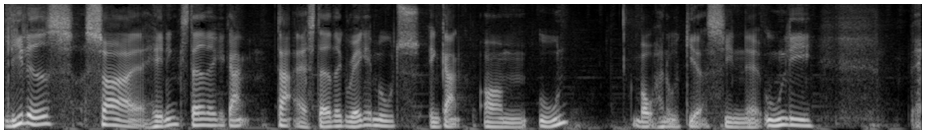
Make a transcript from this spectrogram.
Ligeledes så er Henning stadigvæk i gang. Der er stadigvæk Reggae Moods en gang om ugen, hvor han udgiver sin øh, ugenlige øh,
